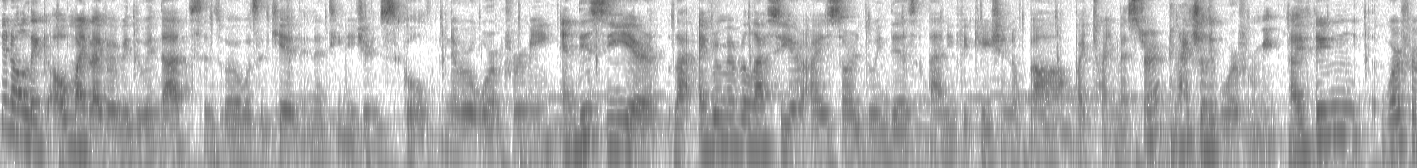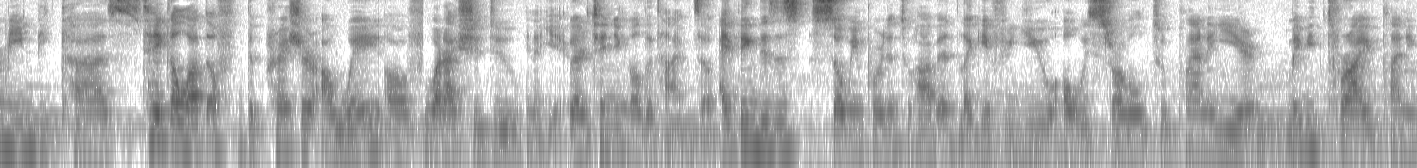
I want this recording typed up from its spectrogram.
You know like all my life i've been doing that since i was a kid and a teenager in school. It never worked for me. And this year like i remember last year i started doing this planification of um, by trimester. And actually worked for me. I think worked for me because take a lot of the pressure away of what i should do in a year. We are changing all the time. So i think this is so important to have it. Like if you always struggle to plan a year, maybe try planning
